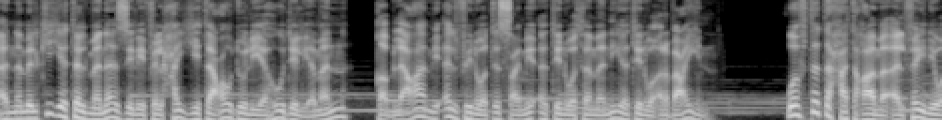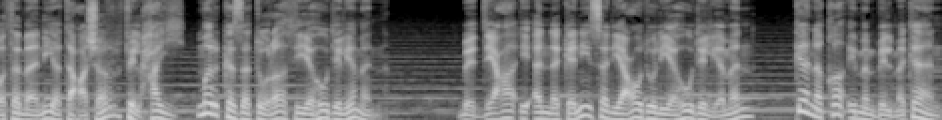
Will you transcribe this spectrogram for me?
أن ملكية المنازل في الحي تعود ليهود اليمن قبل عام 1948 وافتتحت عام 2018 في الحي مركز تراث يهود اليمن بادعاء أن كنيسا يعود ليهود اليمن كان قائما بالمكان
